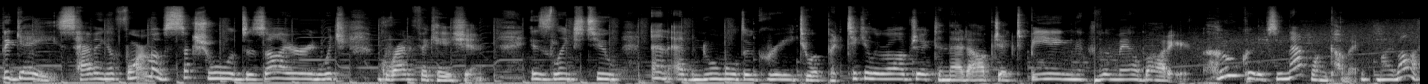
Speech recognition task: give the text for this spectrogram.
The gays having a form of sexual desire in which gratification is linked to an abnormal degree to a particular object, and that object being the male body. Who could have seen that one coming? My, my.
